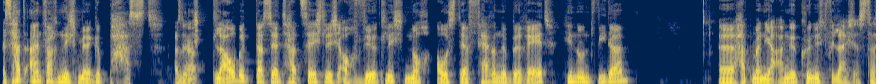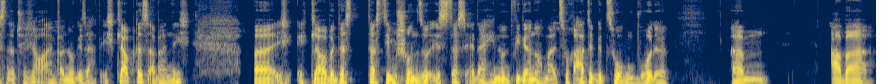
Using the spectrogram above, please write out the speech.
es hat einfach nicht mehr gepasst. Also ja. ich glaube, dass er tatsächlich auch wirklich noch aus der Ferne berät, hin und wieder. Äh, hat man ja angekündigt, vielleicht ist das natürlich auch einfach nur gesagt. Ich glaube das aber nicht. Äh, ich, ich, glaube, dass das dem schon so ist, dass er da hin und wieder nochmal zu Rate gezogen wurde. Ähm, aber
